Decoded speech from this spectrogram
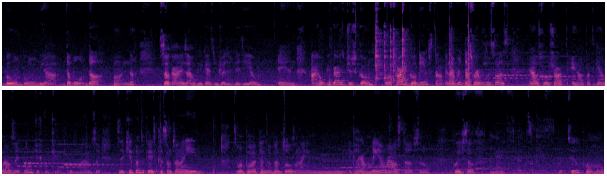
Boom, boom. We got double the fun. So, guys, I hope you guys enjoyed this video. And I hope you guys just go, go Target, go GameStop. And I that's where I originally saw this. And I was so shocked. And I was about to get online. I was like, let me just go check Pokemon. I was like, it's a cute pencil case because sometimes I need somewhere to put my pens and pencils. And I, because I'm laying around stuff. So, Go yourself a nice pencil case with two promo,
